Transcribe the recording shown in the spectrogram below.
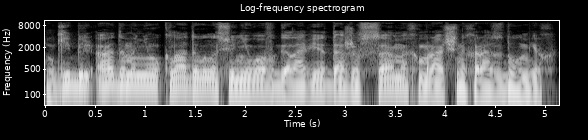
Гибель Адама не укладывалась у него в голове даже в самых мрачных раздумьях.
